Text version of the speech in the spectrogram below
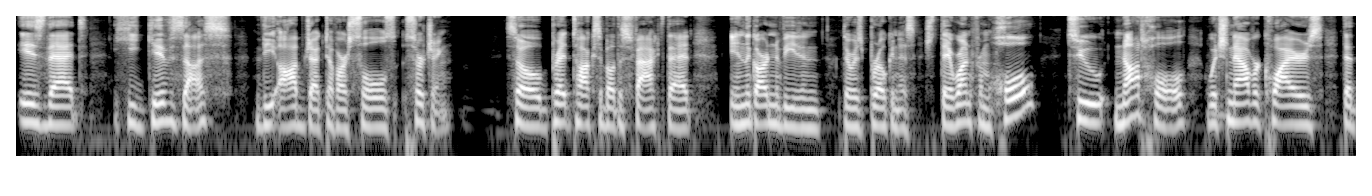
is that He gives us the object of our soul's searching. So Britt talks about this fact that in the Garden of Eden there was brokenness. They went from whole to not whole, which now requires that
